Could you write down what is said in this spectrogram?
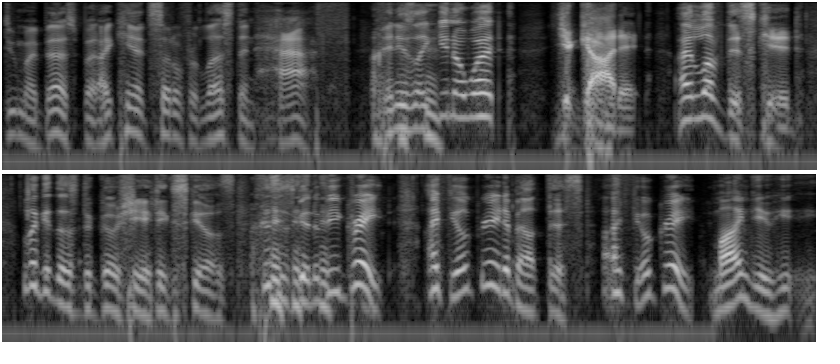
do my best, but I can't settle for less than half. And he's like, you know what? You got it. I love this kid. Look at those negotiating skills. This is going to be great. I feel great about this. I feel great. Mind you, he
